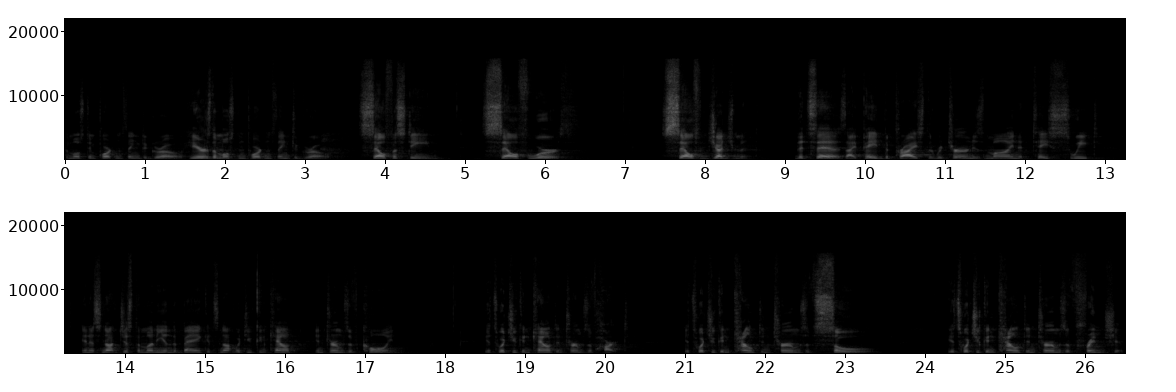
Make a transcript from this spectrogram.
the most important thing to grow. Here's the most important thing to grow self esteem, self worth, self judgment that says, I paid the price, the return is mine, it tastes sweet, and it's not just the money in the bank, it's not what you can count in terms of coin. It's what you can count in terms of heart. It's what you can count in terms of soul. It's what you can count in terms of friendship.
